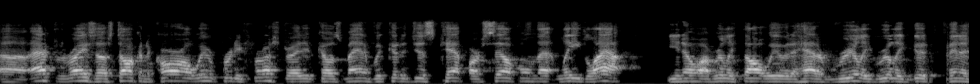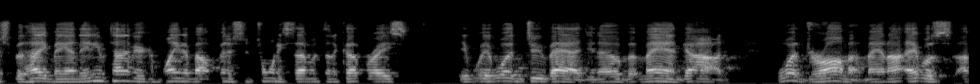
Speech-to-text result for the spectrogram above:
uh, after the race, I was talking to Carl. We were pretty frustrated because, man, if we could have just kept ourselves on that lead lap, you know, I really thought we would have had a really, really good finish. But hey, man, anytime you're complaining about finishing 27th in a cup race, it, it wasn't too bad, you know. But man, God, what drama, man! I, it was uh,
